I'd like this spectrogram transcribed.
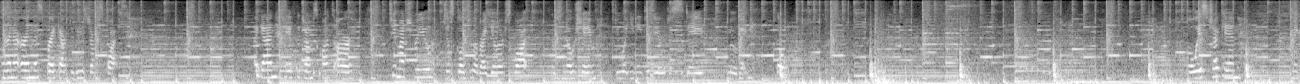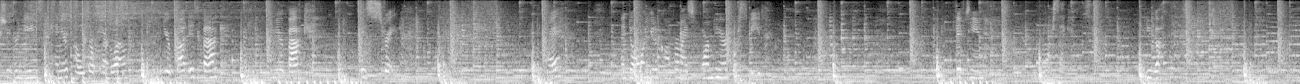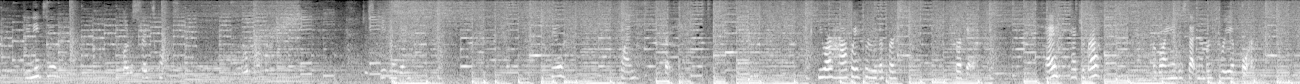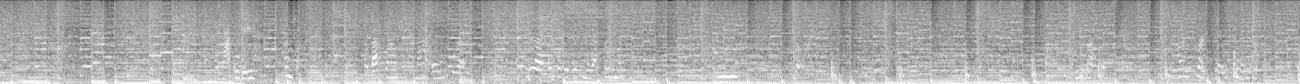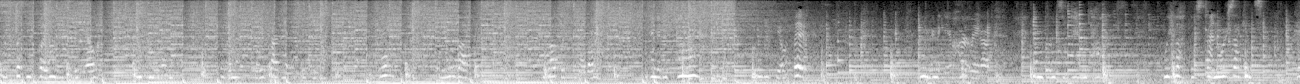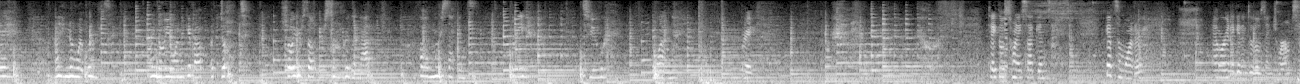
We're gonna earn this break after these jump squats. Again, if the jump squats are too much for you, just go to a regular squat. There's no shame. Do what you need to do. Just stay moving. Go. Always check in. Make sure your knees and your toes are parallel. Your butt is back your back is straight. Okay? I don't want you to compromise form here for speed. 15 more seconds. You got this. If you need to, go to straight squats. Just keep moving. Two, one. You are halfway through the first circuit. Okay, catch your breath. We're going into set number three of four. And that will be push-ups. So back down to the mat floor. That. And go. You got this. The hardest part today was up. Let's put play on this video We got this together. We're gonna be strong. We're gonna feel fit. You're gonna get your heart rate up and burn some damn calories. We got this. 10 more seconds. Okay? I know it burns. I know you wanna give up, but don't. Show yourself you're stronger than that. Five more seconds. Three, two, one. Break. Take those 20 seconds. get some water, and we're gonna get into those inchworms.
